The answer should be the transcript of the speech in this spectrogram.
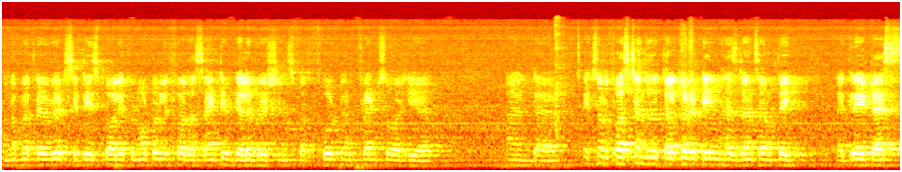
one of my favorite cities, probably not only for the scientific deliberations, but food and friends over here. And uh, it's not the first time that the Calcutta team has done something uh, great as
